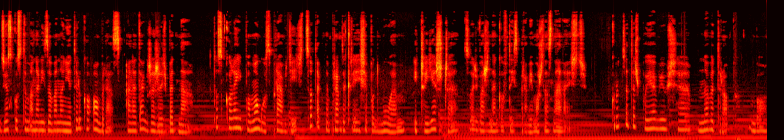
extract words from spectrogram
W związku z tym analizowano nie tylko obraz, ale także rzeźbę dna. To z kolei pomogło sprawdzić, co tak naprawdę kryje się pod mułem i czy jeszcze coś ważnego w tej sprawie można znaleźć. Wkrótce też pojawił się nowy trop, bo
